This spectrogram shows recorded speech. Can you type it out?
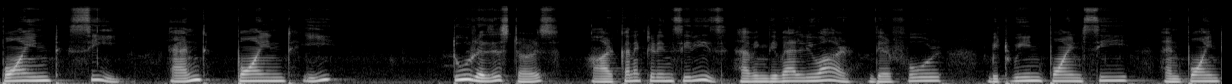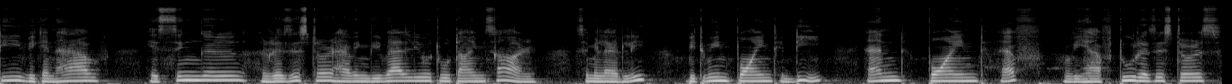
point C and point E two resistors are connected in series having the value R. Therefore between point C and point E we can have a single resistor having the value 2 times R. Similarly, between point D and point F, we have two resistors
